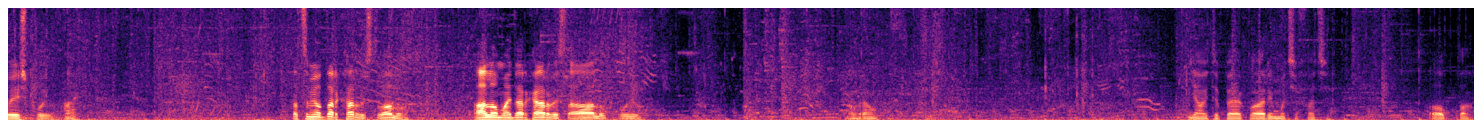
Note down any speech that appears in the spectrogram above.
Tu ești puiul, hai. Dați să-mi iau Dark Harvest-ul, alo. Alo, mai Dark Harvest, alo, puiul. Nu vreau. Ia uite pe aia cu arimă ce face. Opa.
